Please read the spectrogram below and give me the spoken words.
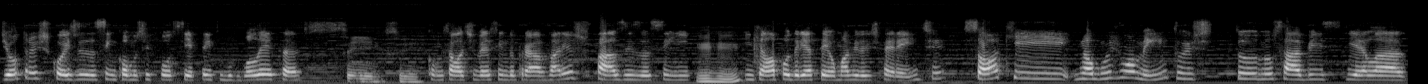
de outras coisas, assim, como se fosse efeito borboleta. Sim, sim. Como se ela estivesse indo para várias fases, assim, Uhum. em que ela poderia ter uma vida diferente. Só que em alguns momentos tu não sabe se ela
